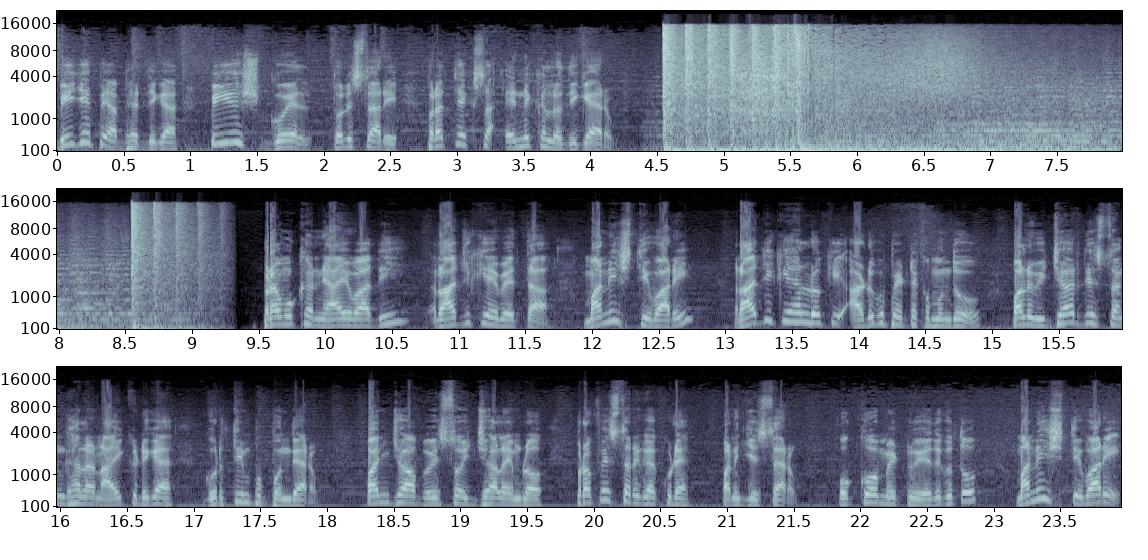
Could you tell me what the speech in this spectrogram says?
బీజేపీ అభ్యర్థిగా పీయూష్ గోయల్ తొలిసారి ప్రత్యక్ష ఎన్నికల్లో దిగారు. ప్రముఖ న్యాయవాది రాజకీయవేత్త మనీష్ తివారీ రాజకీయాల్లోకి అడుగు పెట్టకముందు పలు విద్యార్థి సంఘాల నాయకుడిగా గుర్తింపు పొందారు. పంజాబ్ విశ్వవిద్యాలయంలో ప్రొఫెసర్గా కూడా పనిచేశారు. ఒక్కో మెట్టు ఎదుగుతూ మనీష్ తివారీ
